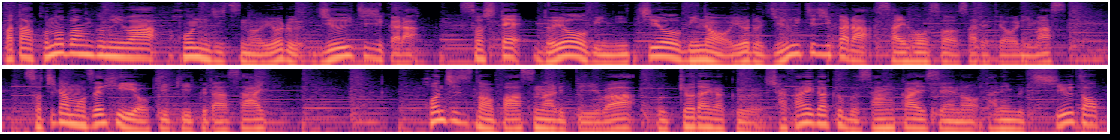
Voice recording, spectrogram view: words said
またこの番組は本日の夜11時からそして土曜日日曜日の夜11時から再放送されております。そちらもぜひお聞きください。本日のパーソナリティは仏教大学社会学部3回生の谷口修斗と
